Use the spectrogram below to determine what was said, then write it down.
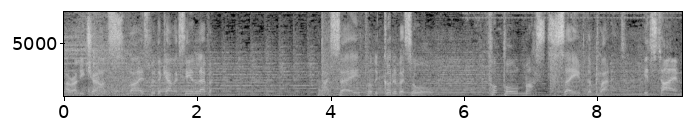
Our only chance lies with the Galaxy 11. And I say, for the good of us all, football must save the planet. It's time.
